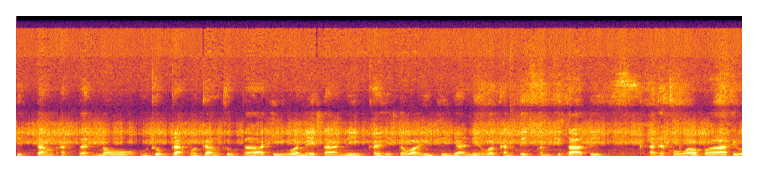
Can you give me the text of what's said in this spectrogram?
จิตตังอัตโน อุทุกกะมะกังสุสาถีวเนตานิกเหตวาอินทิยานิวะขันติพันธิตาติ อัตโขวะปาทิว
